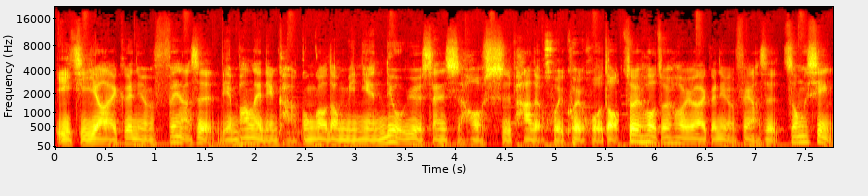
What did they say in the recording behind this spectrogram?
以及要来跟你们分享是联邦类点卡公告到明年六月三十号十趴的回馈活动。最后，最后要来跟你们分享是中信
